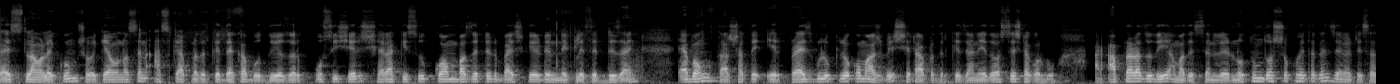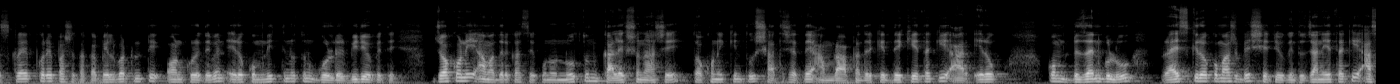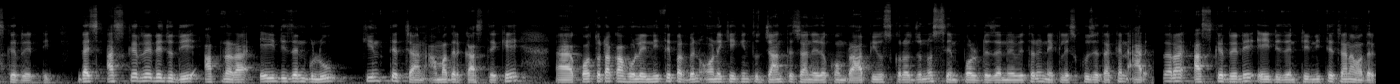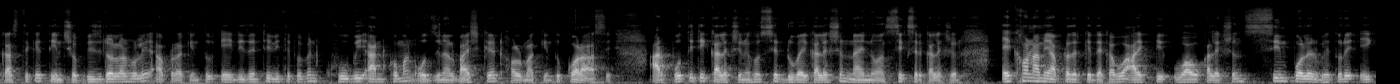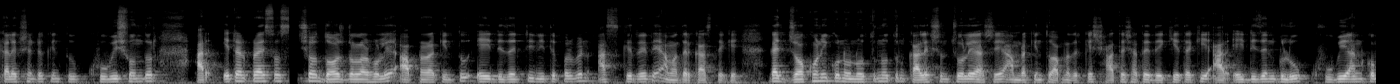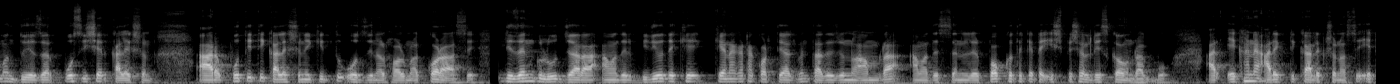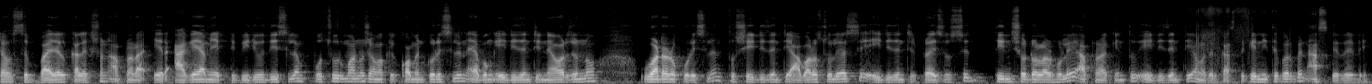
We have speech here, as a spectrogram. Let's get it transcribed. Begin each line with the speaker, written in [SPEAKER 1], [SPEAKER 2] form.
[SPEAKER 1] Guys সালাম আলাইকুম। সবাই কেমন আছেন? আজকে আপনাদেরকে দেখাবো দুই হাজার পঁচিশের সেরা কিছু কম বাজেটের বাইশ ক্যারেটের নেকলেসের ডিজাইন এবং তার সাথে এর প্রাইসগুলো কীরকম আসবে সেটা আপনাদেরকে জানিয়ে দেওয়ার চেষ্টা করব। আর আপনারা যদি আমাদের চ্যানেলের নতুন দর্শক হয়ে থাকেন, চ্যানেলটি সাবস্ক্রাইব করে পাশে থাকা বেল বাটনটি অন করে দেবেন এরকম নিত্য নতুন গোল্ডের ভিডিও পেতে। যখনই আমাদের কাছে কোনো নতুন কালেকশন আসে, তখনই কিন্তু সাথে সাথে আমরা আপনাদেরকে দেখিয়ে থাকি আর এরকম ডিজাইনগুলো প্রাইস কীরকম আসবে সেটিও কিন্তু জানিয়ে থাকি আজকের রেটটি গাইস আজকের রেটে যদি আপনারা এই ডিজাইনগুলো কিনতে চান আমাদের কাছ থেকে কত টাকা হলে নিতে পারবেন, অনেকেই কিন্তু জানতে চান এরকম রাপ ইউজ করার জন্য সিম্পল ডিজাইনের ভিতরে নেকলেস খুঁজে থাকেন। আর যারা আজকের রেটে এই ডিজাইনটি নিতে চান আমাদের কাছ থেকে, তিনশো বিশ ডলার হলে আপনারা কিন্তু এই ডিজাইনটি নিতে পারবেন। খুবই আনকমন অরিজিনাল বাইশ ক্যারেট হলমার্ক কিন্তু করা আছে। আর প্রতিটি কালেকশনই হচ্ছে দুবাই কালেকশন নাইন ওয়ান সিক্সের কালেকশন এখন আমি আপনাদেরকে দেখাবো আরেকটি ওয়াও কালেকশন সিম্পলের ভেতরে এই কালেকশনটা কিন্তু খুবই সুন্দর। আর এটার প্রাইস হচ্ছে দশ ডলার হলে আপনারা কিন্তু এই ডিজাইনটি নিতে পারবেন আজকের রেটে আমাদের কাছ থেকে। গাইজ যখনই কোনো নতুন নতুন কালেকশন চলে আসে, আমরা কিন্তু আপনাদেরকে সাথে সাথে দেখিয়ে থাকি। আর এই ডিজাইনগুলো খুবই আনকমন দুই হাজার পঁচিশের কালেকশন। আর প্রতিটি কালেকশনে কিন্তু অরিজিনাল হলমার্ক করা আছে। এই ডিজাইনগুলো যারা আমাদের ভিডিও দেখে কেনাকাটা করতে আসবেন, তাদের জন্য আমরা আমাদের চ্যানেলের পক্ষ থেকে একটা স্পেশাল ডিসকাউন্ট রাখব। আর এখানে আরেকটি কালেকশন আছে, এটা হচ্ছে ভাইরাল কালেকশন। আপনারা এর আগে আমি একটি ভিডিও দিয়েছিলাম, প্রচুর মানুষ আমাকে কমেন্ট করেছিলেন এবং এই ডিজাইনটি নেওয়ার জন্য অর্ডারও করেছিলেন। তো সেই ডিজাইনটি আবারও চলে আসছে। এই ডিজাইনটির প্রাইস হচ্ছে তিনশো ডলার হলে আপনারা কিন্তু এই ডিজাইনটি আমাদের কাছ থেকে নিতে পারবেন আজকের রেটে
